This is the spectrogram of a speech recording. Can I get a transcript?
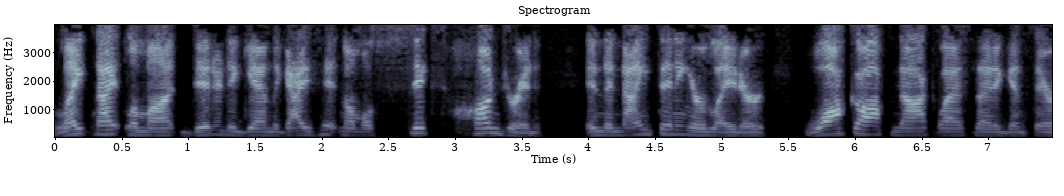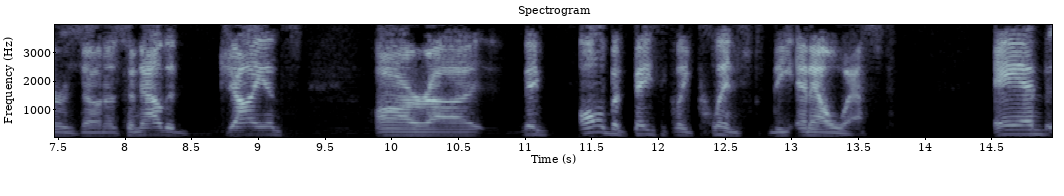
Late night LaMonte did it again. The guy's hitting almost 600 in the ninth inning or later. Walk off knock last night against Arizona. So now the Giants are uh, they've all but basically clinched the NL West, and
